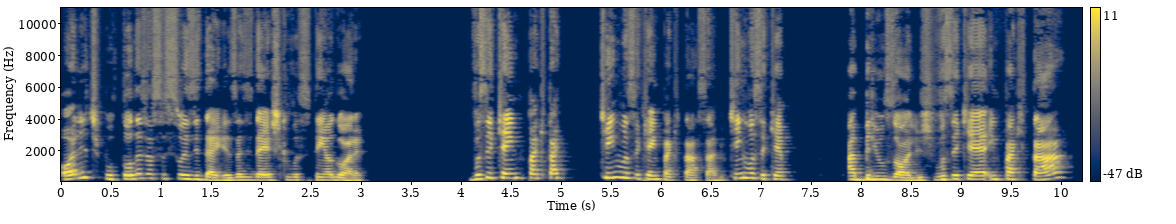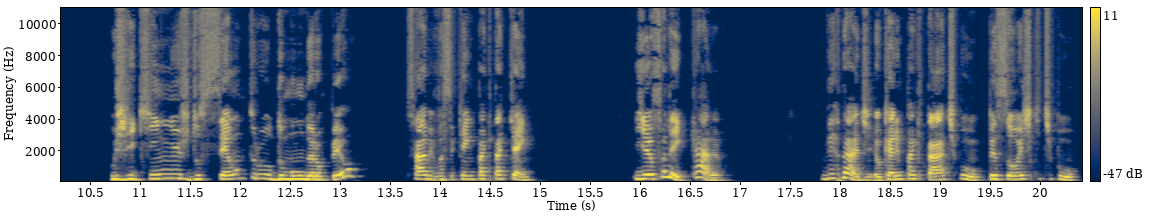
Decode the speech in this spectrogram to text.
olha, tipo, todas essas suas ideias, as ideias que você tem agora. Você quer impactar quem você quer impactar, sabe? Quem você quer abrir os olhos? Você quer impactar os riquinhos do centro do mundo europeu? Sabe? Você quer impactar quem? E eu falei, cara, verdade, eu quero impactar, tipo, pessoas que, tipo,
